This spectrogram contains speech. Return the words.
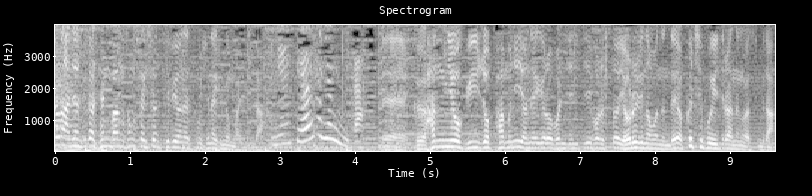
여러분 안녕하십니까 생방송 섹션 TV 연애 통신의 김용만입니다. 안녕하세요, 현영입니다. 네, 그 학력 위조 파문이 연예계로 번진 지 벌써 열흘이 넘었는데요. 끝이 보이질 않는 것 같습니다.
